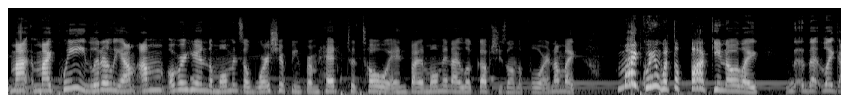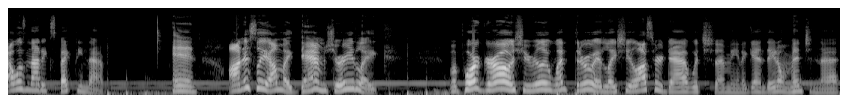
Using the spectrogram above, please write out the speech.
my my queen, literally, I'm I'm over here in the moments of worshiping from head to toe. And by the moment I look up, she's on the floor, and I'm like, my queen, what the fuck, you know, like th- that. Like I was not expecting that. And honestly, I'm like, damn, Shuri, like my poor girl, she really went through it. Like she lost her dad, which I mean, again, they don't mention that.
